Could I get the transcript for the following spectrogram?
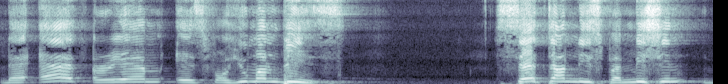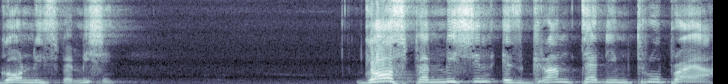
The earth realm is for human beings. Satan needs permission, God needs permission. God's permission is granted him through prayer.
